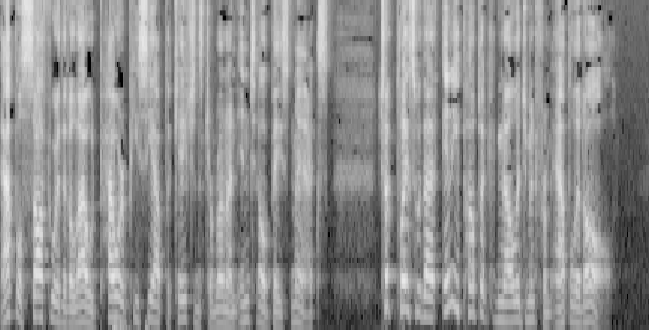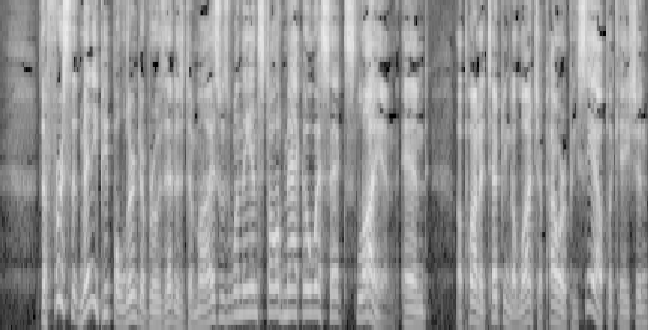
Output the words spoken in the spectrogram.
Apple's software that allowed PowerPC applications to run on Intel based Macs, took place without any public acknowledgement from Apple at all. The first that many people learned of Rosetta's demise was when they installed Mac OS X Lion and, upon attempting to launch a PowerPC application,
